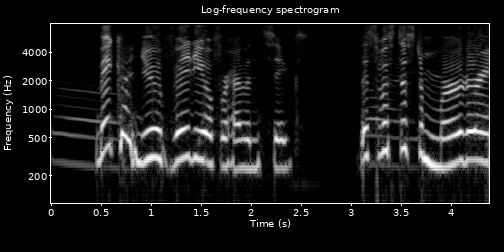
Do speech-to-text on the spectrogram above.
uh, Make a new video for heaven's sakes. This was just a murdering.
